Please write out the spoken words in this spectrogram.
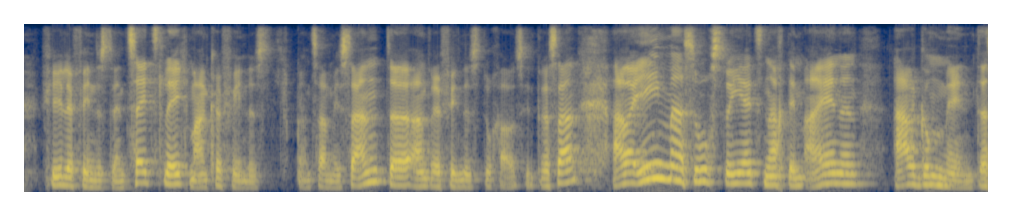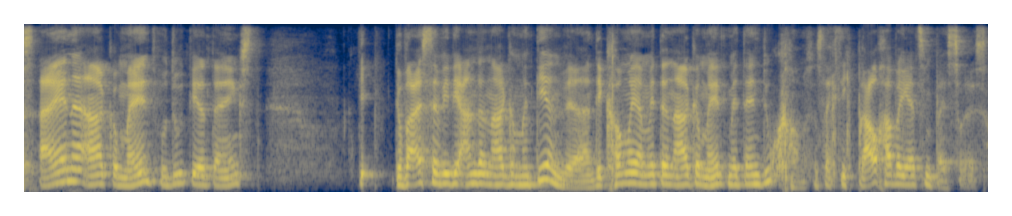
viele findest du entsetzlich, manche findest du ganz amüsant, äh, andere findest du durchaus interessant. Aber immer suchst du jetzt nach dem einen Argument. Das eine Argument, wo du dir denkst, die, du weißt ja, wie die anderen argumentieren werden. Die kommen ja mit den Argumenten, mit denen du kommst. Du sagst, ich brauche aber jetzt ein besseres.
